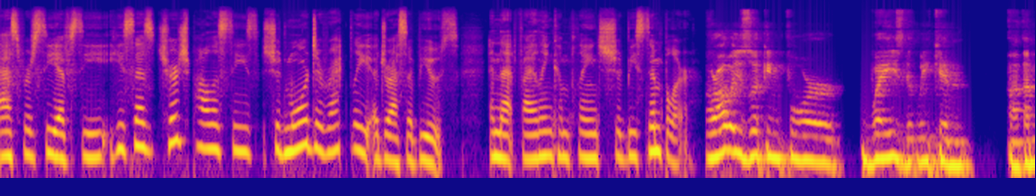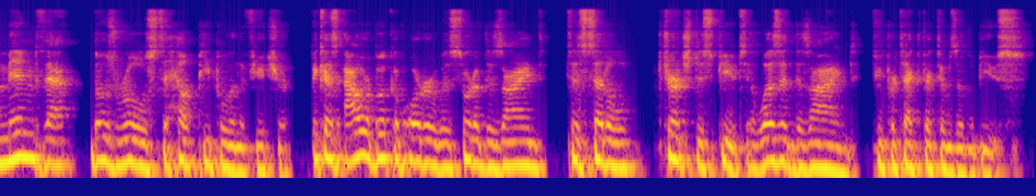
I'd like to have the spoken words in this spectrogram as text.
As for CFC, he says church policies should more directly address abuse and that filing complaints should be simpler. We're always looking for ways that we can uh, amend that those rules to help people in the future because our book of order was sort of designed to settle church disputes. It wasn't designed to protect victims of abuse.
